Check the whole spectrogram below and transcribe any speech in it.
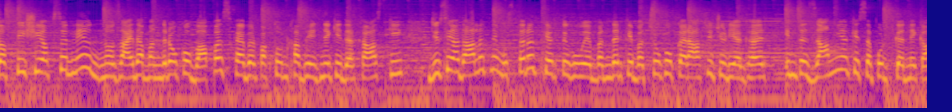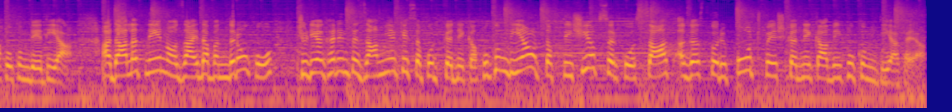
तफ्तीशी अफसर ने नौजायदा बंदरों को वापस खैबर पख्तूनखा भेजने की दरखास्त की, जिसे अदालत ने मुस्तरद करते हुए बंदर के बच्चों को कराची चिड़ियाघर, इंतजामिया के सपोर्ट करने का हुक्म दे दिया। अदालत ने नौजायदा बंदरों को चिड़ियाघर, इंतजामिया के सपोर्ट करने का हुक्म दिया और तफ्तीशी अफसर को सात अगस्त को रिपोर्ट पेश करने का भी हुक्म दिया गया।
